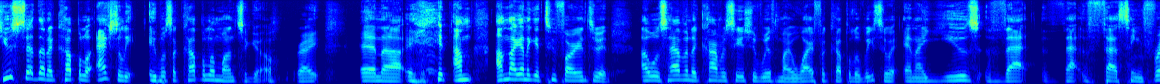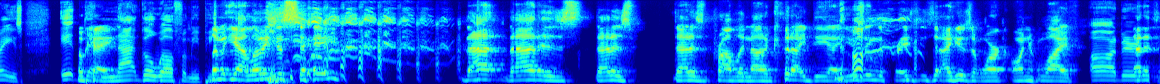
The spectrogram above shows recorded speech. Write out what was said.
you said that a couple of actually it was a couple of months ago right and uh i'm i'm not gonna get too far into it i was having a conversation with my wife a couple of weeks ago and i used that that that same phrase it Okay. did not go well for me Pete. Let me, yeah, let me just say that that is that is that is probably not a good idea. No. Using the phrases that I use at work on your wife. oh dude That is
